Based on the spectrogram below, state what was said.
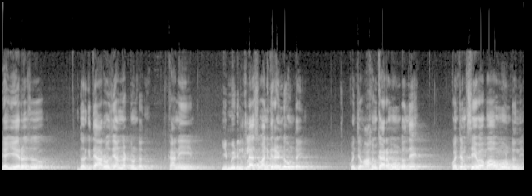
ఏ- ఏ రోజు దొరికితే ఆ రోజే అన్నట్టు ఉంటుంది. కానీ ఈ మిడిల్ క్లాస్ వానికి రెండు ఉంటాయి. కొంచెం అహంకారము ఉంటుంది కొంచెం సేవాభావము ఉంటుంది.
